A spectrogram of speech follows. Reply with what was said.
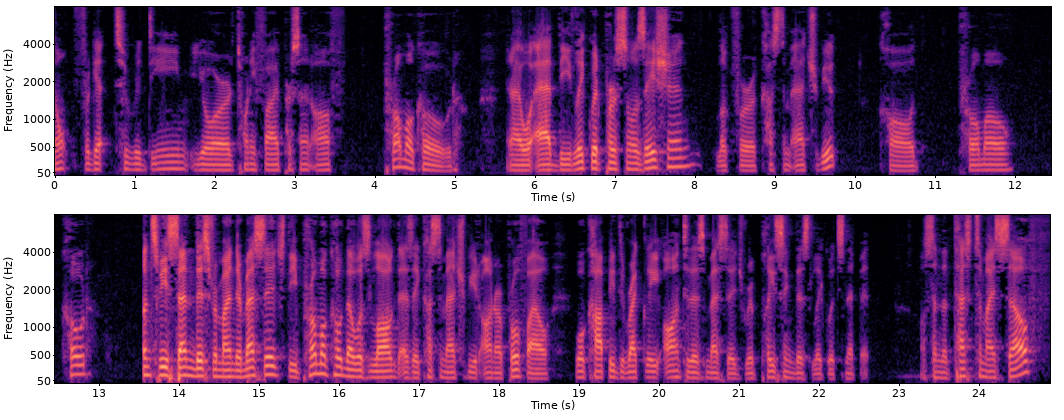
don't forget to redeem your 25% off promo code. And I will add the liquid personalization. Look for a custom attribute called promo code. Once we send this reminder message, the promo code that was logged as a custom attribute on our profile will copy directly onto this message, replacing this liquid snippet. I'll send the test to myself.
